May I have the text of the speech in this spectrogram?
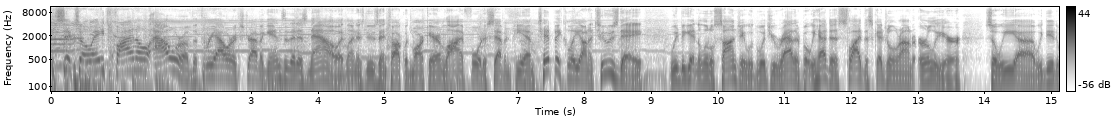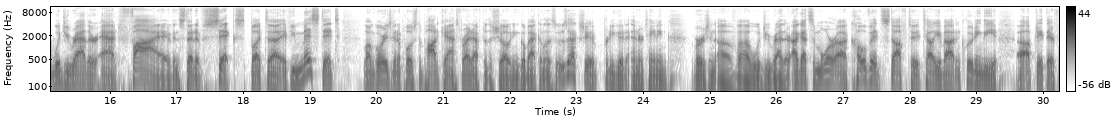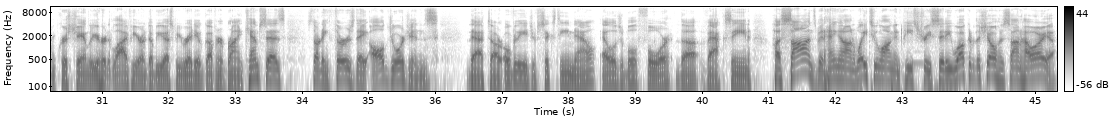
608, final hour of the three hour extravaganza that is now Atlanta's News and Talk with Mark Arum, live 4 to 7 p.m. Typically on a Tuesday, we'd be getting a little Sanjay with Would You Rather, but we had to slide the schedule around earlier. So we uh, we did Would You Rather at 5 instead of 6. But uh, if you missed it, Longoria's going to post the podcast right after the show. You can go back and listen. It was actually a pretty good, entertaining version of uh, Would You Rather. I got some more uh, COVID stuff to tell you about, including the uh, update there from Chris Chandler. You heard it live here on WSB Radio. Governor Brian Kemp says starting Thursday, all Georgians that are over the age of 16 now eligible for the vaccine. Hassan's been hanging on way too long in Peachtree City. Welcome to the show, Hassan. How are you?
